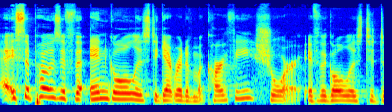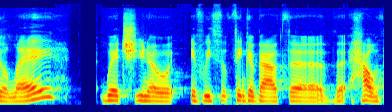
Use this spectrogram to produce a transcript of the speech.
I suppose if the end goal is to get rid of McCarthy, sure. If the goal is to delay, which you know, if we th- think about the the how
